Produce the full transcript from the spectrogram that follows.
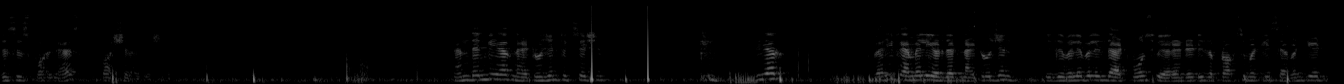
This is called as pasteurization. And then we have nitrogen fixation. We are very familiar that nitrogen is available in the atmosphere and it is approximately 78%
